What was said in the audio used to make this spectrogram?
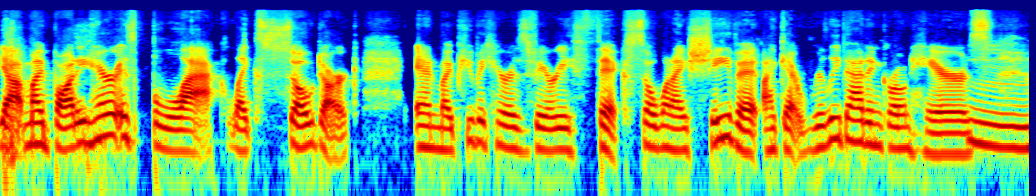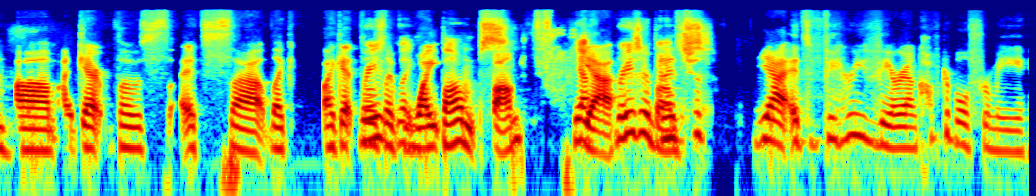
yeah, my body hair is black, like so dark, and my pubic hair is very thick. So when I shave it, I get really bad ingrown hairs. Mm, Um, I get those. It's uh, like I get those ra- like, white bumps. bumps. Yep, Yeah, razor and bumps. it's just yeah, it's very very uncomfortable for me.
